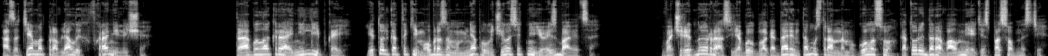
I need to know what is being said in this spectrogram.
а затем отправлял их в хранилище. Та была крайне липкой, и только таким образом у меня получилось от нее избавиться. В очередной раз я был благодарен тому странному голосу, который даровал мне эти способности.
